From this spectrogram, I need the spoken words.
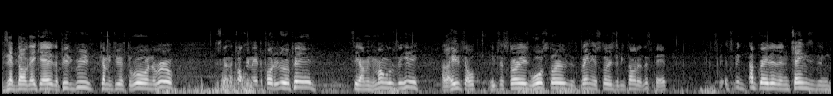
Zap Dog, aka the pedigree, coming to you after Raw on the Real. Just gonna clock in at the Porirua pad, see how many Mongrels are here. I got heaps of heaps of stories, war stories. There's plenty of stories to be told at this pad. It's been upgraded and changed and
